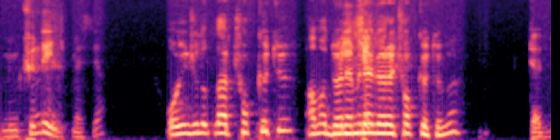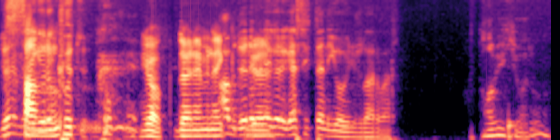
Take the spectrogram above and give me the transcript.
mümkün değil gitmesi ya. Oyunculuklar çok kötü ama dönemine İki- göre çok kötü mü? Ya dönemine San- göre kötü. Yok dönemine Abi dönemine göre. göre gerçekten iyi oyuncular var. Tabii ki var oğlum.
